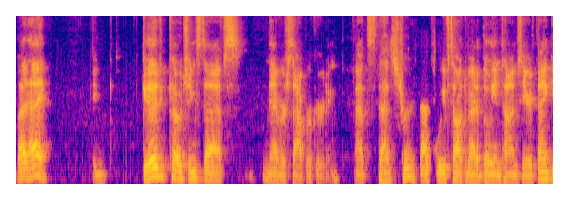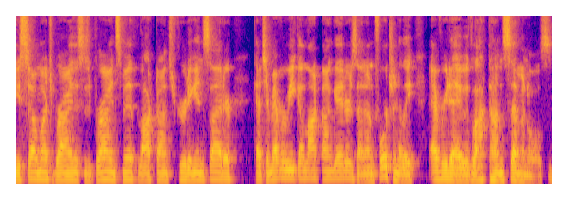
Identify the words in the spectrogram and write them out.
But hey, good coaching staffs never stop recruiting. That's that's, that's true. That's what we've talked about a billion times here. Thank you so much, Brian. This is Brian Smith, Locked On Recruiting Insider. Catch him every week on Locked On Gators, and unfortunately, every day with Locked On Seminoles.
